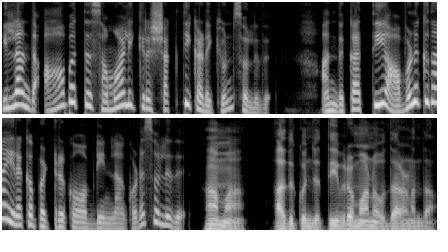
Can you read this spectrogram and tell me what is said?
இல்ல அந்த ஆபத்தை சமாளிக்கிற சக்தி கிடைக்கும்னு சொல்லுது. அந்த கத்தி அவனுக்கு தான் இறக்கப்பட்டிருக்கும் அப்படின்லாம் கூட சொல்லுது. ஆமா. அது கொஞ்சம் தீவிரமான உதாரணம் தான்.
